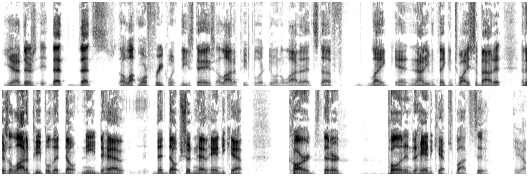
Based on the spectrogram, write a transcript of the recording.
Yeah, there's that. That's a lot more frequent these days. A lot of people are doing a lot of that stuff, like and not even thinking twice about it. And there's a lot of people that don't need to have that don't shouldn't have handicap cards that are pulling into handicap spots too. Yeah.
